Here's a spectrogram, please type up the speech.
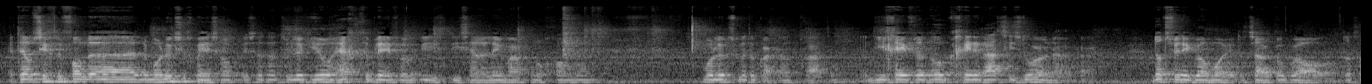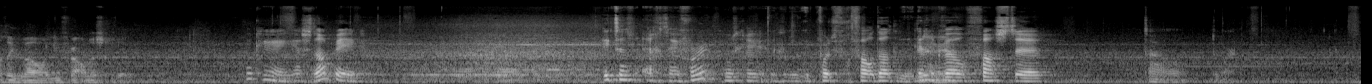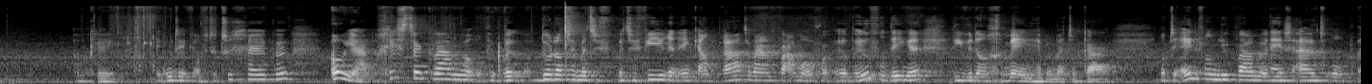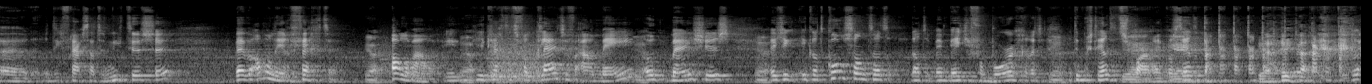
En ten opzichte van de, de Molukse gemeenschap is dat natuurlijk heel hecht gebleven ook. Die, die zijn alleen maar nog gewoon uh, Moluks met elkaar aan het praten. En die geven dat ook generaties door naar elkaar. Dat vind ik wel mooi. Dat zou ik ook wel, dat had ik wel liever anders gewild. Oké, ja, snap ik. Ik dacht echt even hoor. Voor het geval dat leg ik wel vast de Oké, ik moet even af en toe teruggrijpen. Oh ja, gisteren kwamen we op. we- doordat we met z'n- vieren in één keer aan het praten waren, kwamen we over op heel veel dingen die we dan gemeen hebben met elkaar. Op de een of andere manier kwamen we ineens uit op. eh, want die vraag staat er niet tussen. We hebben allemaal leren vechten. Ja. Allemaal. Je, Ja. je krijgt het van kleins af aan mee. Ja. Ook meisjes. Weet je, ik had constant dat, dat een beetje verborgen. Dat, want ik moest de hele tijd sparren. Ik was de hele tijd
